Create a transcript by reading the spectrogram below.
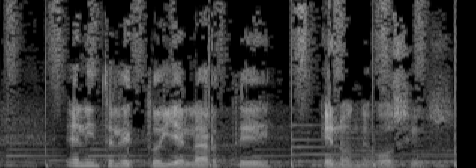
el intelecto y el arte en los negocios.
